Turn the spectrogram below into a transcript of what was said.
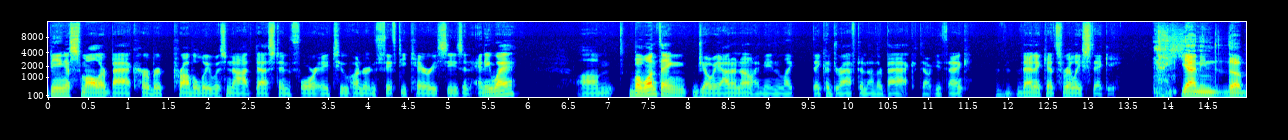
being a smaller back, Herbert probably was not destined for a 250 carry season anyway. Um, but one thing, Joey, I don't know. I mean, like they could draft another back, don't you think? Then it gets really sticky. Yeah, I mean the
